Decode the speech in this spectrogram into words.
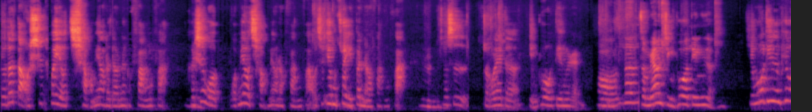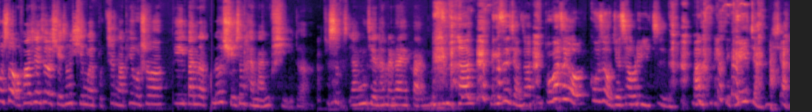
有的导师会有巧妙的的那个方法，可是我我没有巧妙的方法，我是用最笨的方法。嗯，就是。所谓的紧迫盯人哦，那怎么样紧迫盯人？紧迫盯人，譬如说，我发现这个学生行为不正啊。譬如说，第一班的那个学生还蛮皮的，就是杨英杰他们那一班，那班名字讲出来。不过这个故事我觉得超励志的，妈，你可以讲一下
